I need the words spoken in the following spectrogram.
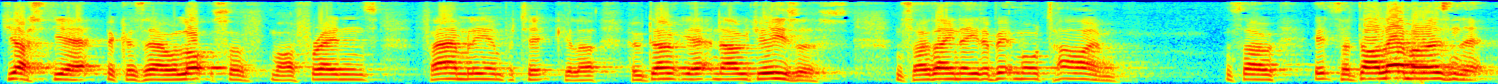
just yet because there are lots of my friends, family in particular, who don't yet know Jesus. And so they need a bit more time and so it's a dilemma, isn't it?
